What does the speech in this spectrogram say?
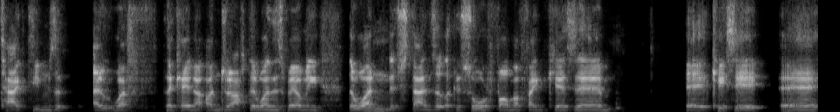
tag teams out with the kind of undrafted one as well. I mean, the one that stands out like a sore thumb, I think, is um, uh, Casey uh,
